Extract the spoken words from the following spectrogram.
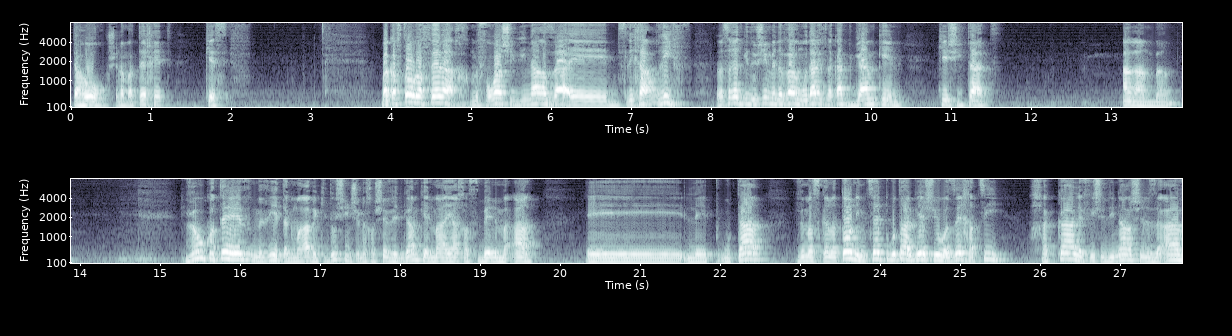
טהור, של המתכת כסף. בכפתור הפרח מפורש שדינר זה, אה, סליחה, ריף, במסכת קידושים בדבר א' נקט גם כן כשיטת הרמב"ם. והוא כותב, מביא את הגמרא בקידושין שמחשבת גם כן מה היחס בין מעה אה, לפרוטה, ומסקנתו נמצאת פרוטה על פי השיעור הזה חצי חכה לפי שדינר של זהב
